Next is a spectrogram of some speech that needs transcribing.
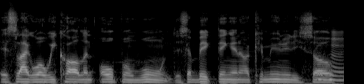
it's like what we call an open wound. It's a big thing in our community. So mm-hmm.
